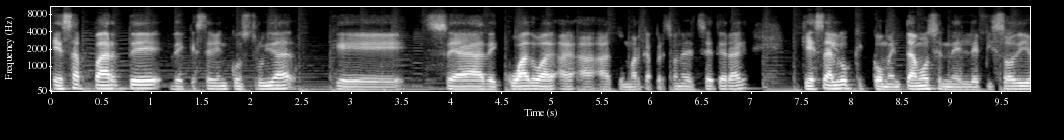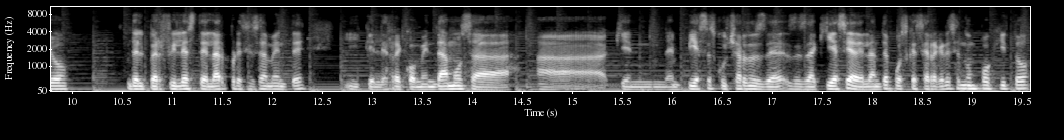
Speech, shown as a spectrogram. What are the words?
esa parte de que esté bien construida, que sea adecuado a, tu marca personal, etcétera, que es algo que comentamos en el episodio del perfil estelar precisamente y que les recomendamos a, quien empiece a escucharnos desde, aquí hacia adelante, pues que se regresen un poquito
